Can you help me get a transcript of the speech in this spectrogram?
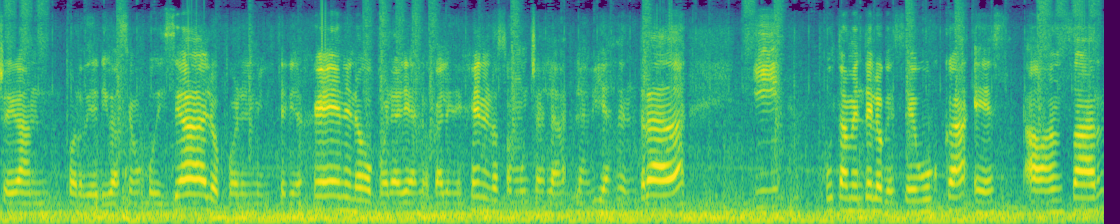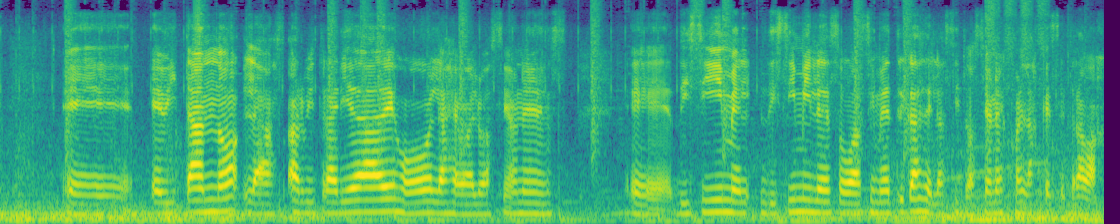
llegan por derivación judicial o por el Ministerio de Género o por áreas locales de género, son muchas las vías de entrada y justamente lo que se busca es avanzar eh, evitando las arbitrariedades o las evaluaciones eh, disímiles o asimétricas de las situaciones con las que se trabaja.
